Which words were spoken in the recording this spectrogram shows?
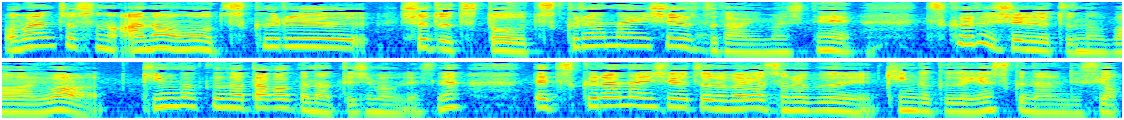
オマンチョスの穴を作る手術と作らない手術がありまして、作る手術の場合は、金額が高くなってしまうんですね。で、作らない手術の場合は、その分、金額が安くなるんですよ。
